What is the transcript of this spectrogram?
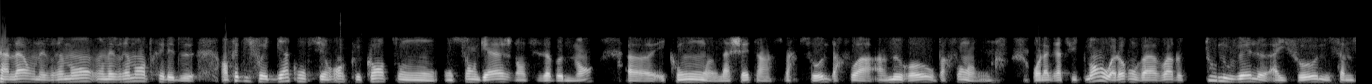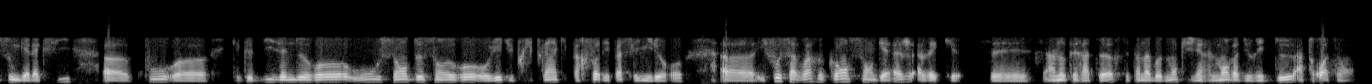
Là, on est vraiment, on est vraiment entre les deux. En fait, il faut être bien conscient que quand on, s'engage dans ces abonnements euh, et qu'on achète un smartphone, parfois à 1 euro ou parfois on, l'a gratuitement, ou alors on va avoir le tout nouvel iPhone ou Samsung Galaxy euh, pour euh, quelques dizaines d'euros ou 100, 200 euros au lieu du prix plein qui parfois dépasse les 1000 euros. Euh, il faut savoir que quand on s'engage avec un opérateur, c'est un abonnement qui généralement va durer 2 à 3 ans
